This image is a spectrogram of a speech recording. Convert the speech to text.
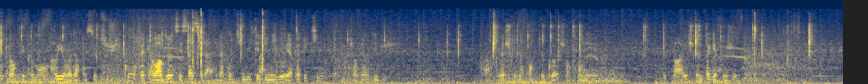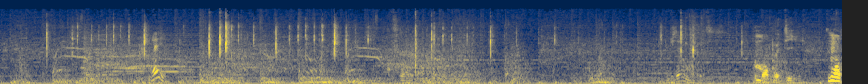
Par contre, là, on fait comment Ah oui, on va devoir passer au-dessus. Je suis con en fait. La warp zone, c'est ça, c'est la, la continuité du niveau. Il a pas effectivement. Je reviens au début. Alors que là, je fais n'importe quoi. Je suis en train de. de pareil, je fais même pas gaffe au jeu. Hey, Viens, mon petit. Mon petit. mon,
